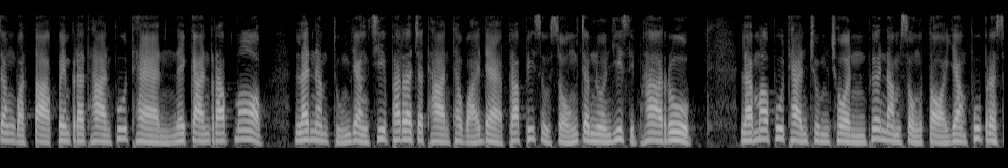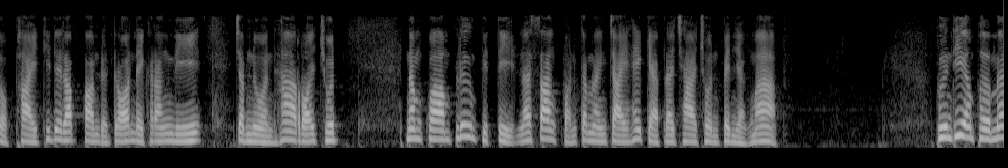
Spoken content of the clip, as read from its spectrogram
จังหวัดตากเป็นประธานผู้แทนในการรับมอบ และนำถุงยางชีพพระราชทานถวายแด่พระพิสุสงฆ์จำนวน 25 รูป และมอบผู้แทนชุมชน เพื่อนำส่งต่อยังผู้ประสบภัยที่ได้รับความเดือดร้อนในครั้งนี้จำนวน 500 ชุดนำความปลื้มปิติและสร้างขวัญกำลังใจให้แก่ประชาชนเป็นอย่างมาก พื้นที่อำเภอแม่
